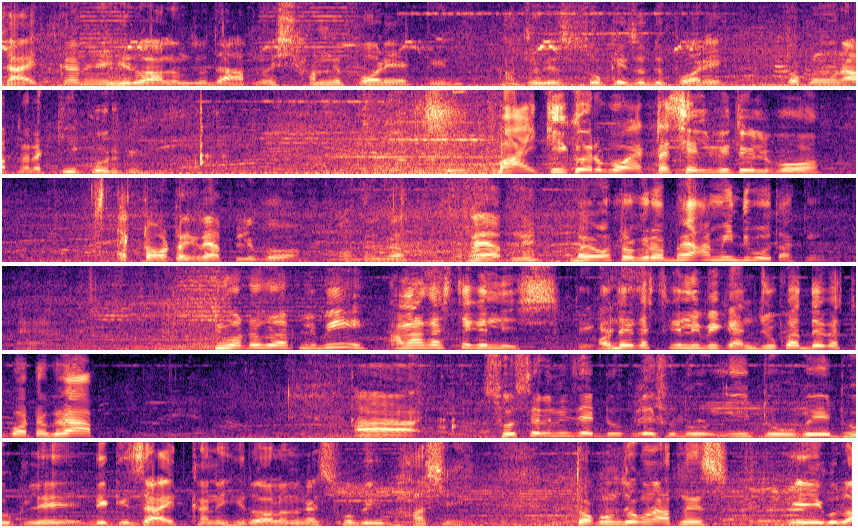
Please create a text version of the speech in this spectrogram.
জাহিদ খানের হিরো আলম যদি আপনার সামনে পড়ে একদিন আপনাদের চোখে যদি পড়ে তখন আপনারা কি করবেন? ভাই কি করব? একটা সেলফি তুলবো। একটা অটোগ্রাফ নিব অটোগ্রাফ ভাই আপনি? ভাই অটোগ্রাফ ভাই আমি দিব তাকে। হ্যাঁ। তুই অটোগ্রাফ নিবি আমার কাছ থেকে লিস। ওদের কাছ থেকে নিবি কেন? জুকারদের কাছ থেকে অটোগ্রাফ সোশ্যাল মিডিয়ায় ঢুকলে শুধু ইউটিউবে ঢুকলে দেখি জাহিদ খানের হিরো আলমের কাছে ছবি ভাসে। তখন যখন আপনি এগুলো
